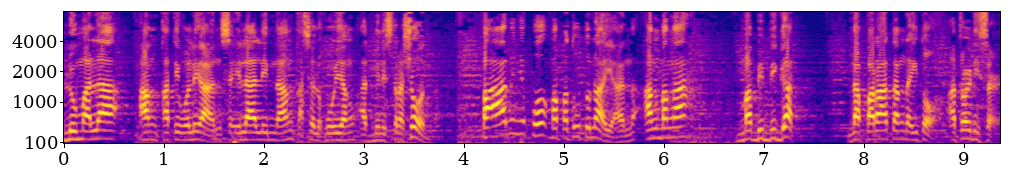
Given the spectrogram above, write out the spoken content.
lumala ang katiwalian sa ilalim ng kasalukuyang administrasyon. Paano niyo po mapatutunayan ang mga mabibigat na paratang na ito, Attorney Sir?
